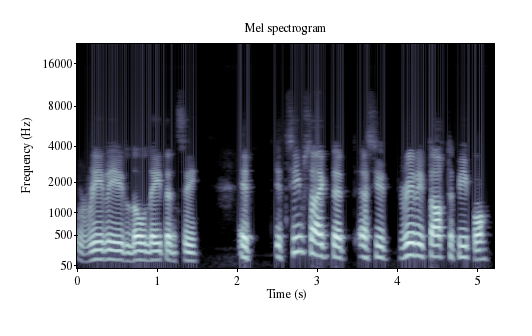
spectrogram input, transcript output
really low latency. It it seems like that as you really talk to people,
